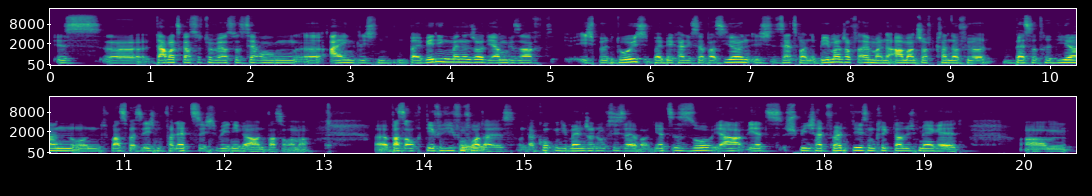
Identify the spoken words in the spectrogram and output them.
ist, äh, damals gab es Wettbewerbsverzerrungen äh, eigentlich bei wenigen Manager, die haben gesagt, ich bin durch, bei mir kann nichts mehr passieren, ich setze meine B-Mannschaft ein, meine A-Mannschaft kann dafür besser trainieren und was weiß ich, verletzt sich weniger und was auch immer äh, was auch definitiv ein mhm. Vorteil ist. Und da gucken die Manager nur auf sich selber. Und jetzt ist es so, ja, jetzt spiele ich halt Friendlies und kriege dadurch mehr Geld. Ähm,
